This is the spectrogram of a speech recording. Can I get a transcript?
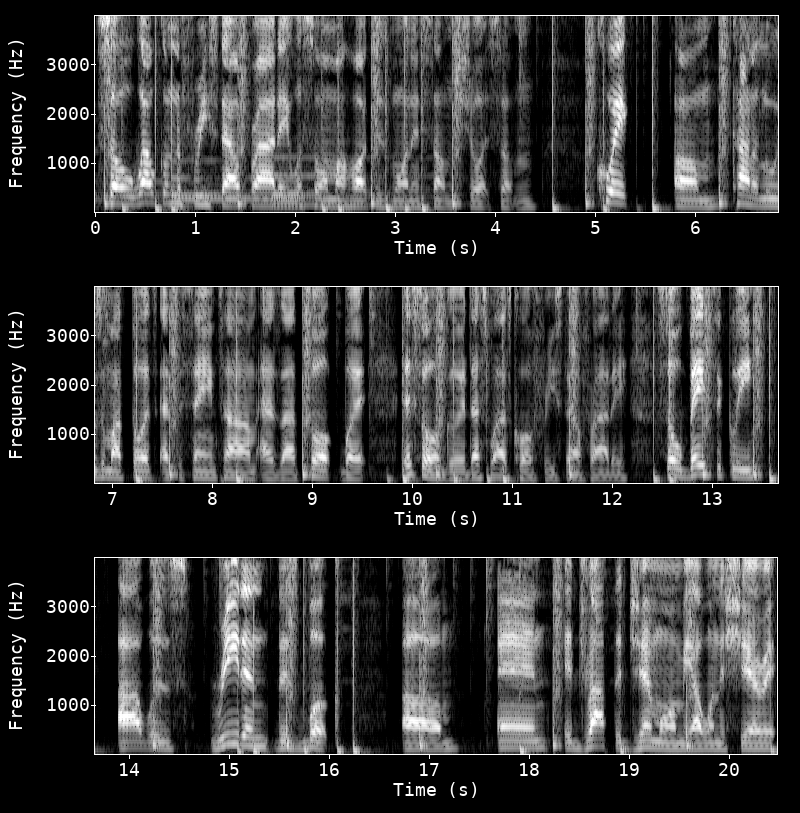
So welcome to Freestyle Friday. What's on my heart this morning? Something short, something quick. Um, kind of losing my thoughts at the same time as I talk, but it's all good. That's why it's called Freestyle Friday. So basically, I was reading this book. Um, and it dropped a gem on me. I want to share it.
